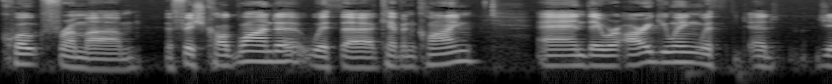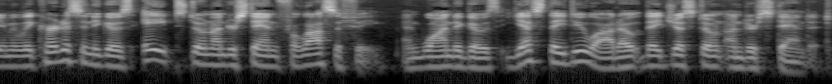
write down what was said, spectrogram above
quote from um, "A Fish Called Wanda" with uh, Kevin Kline, and they were arguing with. Uh, Jamie Lee Curtis, and he goes, Apes don't understand philosophy. And Wanda goes, Yes, they do, Otto. They just don't understand it.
